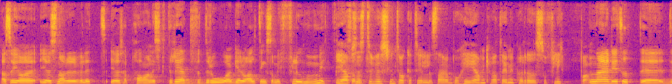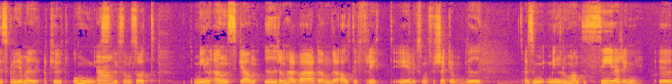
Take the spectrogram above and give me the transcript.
alltså jag, jag är snarare väldigt jag är så paniskt rädd för droger och allting som är flummigt. Liksom. Ja precis, du skulle inte åka till så här bohemkvarteren i Paris och flippa. Nej, det, är typ, det, det skulle ge mig akut ångest. Ja. Liksom. Så att min önskan i den här världen där allt är fritt är liksom att försöka bli... Alltså min romantisering eh,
